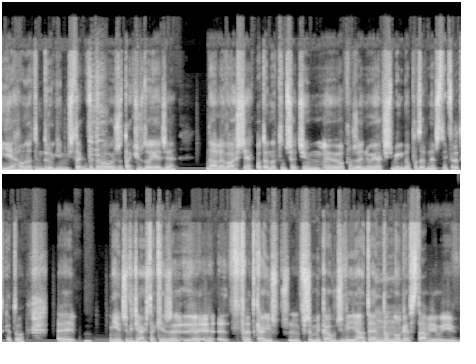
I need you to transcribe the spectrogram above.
i jechał na tym drugim i się tak wydawało, że tak już dojedzie. No ale właśnie, jak potem na tym trzecim y, okrążeniu, jak śmignął po zewnętrznej Fredkę, to y, nie wiem, czy widziałeś takie, że y, y, Fredka już przy- przymykał drzwi, a ten tam Mm. nogę wstawił i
